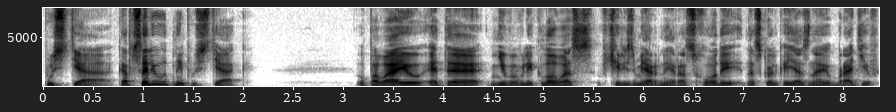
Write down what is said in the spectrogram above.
Пустяк, абсолютный пустяк. Уповаю, это не вовлекло вас в чрезмерные расходы. Насколько я знаю братьев,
